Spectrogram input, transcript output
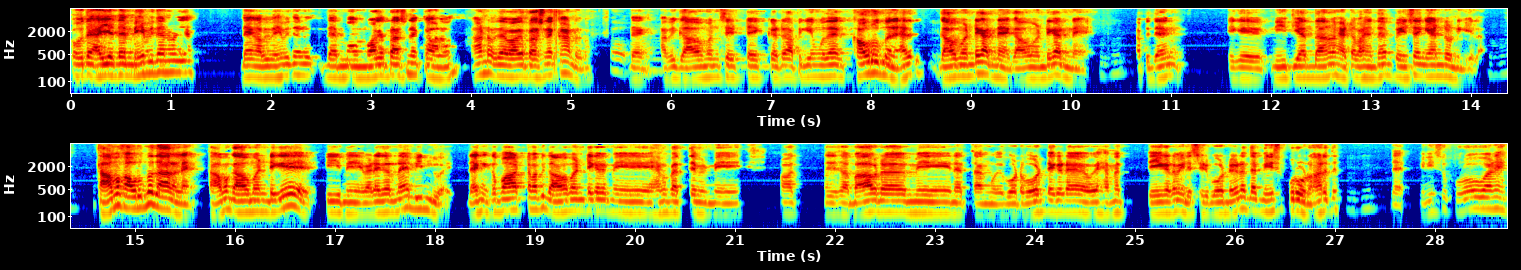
ඕද අය දැ මෙහෙමි දනුලිය දැන් අපි මෙහෙම දැන් මම වගේ ප්‍රශ්නයක් අහනවා. අහන්න දැන් වගේ ප්‍රශ්නයක් අහන්න දැන් අපි ගවර්න්මන්ට් සෙට් එකකට අපි කියමු දැන් කවුරුත් නැහැ. හරි? ගවර්න්මන්ට් එකක් නැහැ ගවර්න්මන්ට් එකක් නැහැ. අපි දැන් ඒකේ නීතියක් දානවා 65 දැන් පෙන්ෂන් යන්න ඕනේ කියලා. තාම කවුරුත්ම දාලා නැහැ. තාම ගවර්න්මන්ට් එකේ මේ වැඩ කරන බිඳුවයි. දැන් එකපාරටම අපි ගවර්න්මන්ට් එක මේ හැම පැත්තෙම මේ සභාවට මේ නැත්තම් ඔය බෝඩ එකට හැම ඉලෙක්ට්‍රික් බෝඩ් එකට දැන් මිනිස්සු පුරවනවා. හරිද? දැන් මිනිස්සු පුරවුවානේ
